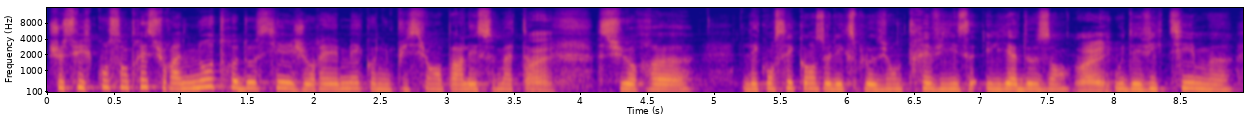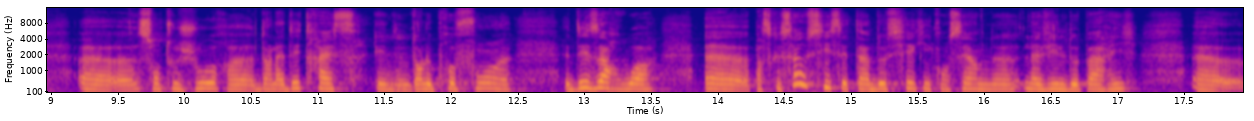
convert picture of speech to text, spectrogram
Je suis concentrée sur un autre dossier. J'aurais aimé que nous puissions en parler ce matin. Sur. Euh, les conséquences de l'explosion de Trévise il y a deux ans, où des victimes sont toujours dans la détresse et mmh. dans le profond désarroi. Euh, parce que ça aussi, c'est un dossier qui concerne la ville de Paris. Euh,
